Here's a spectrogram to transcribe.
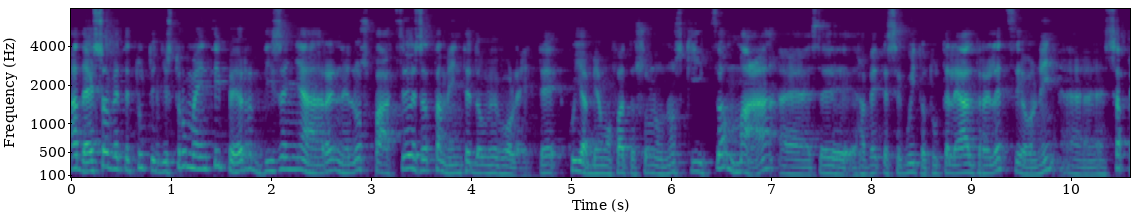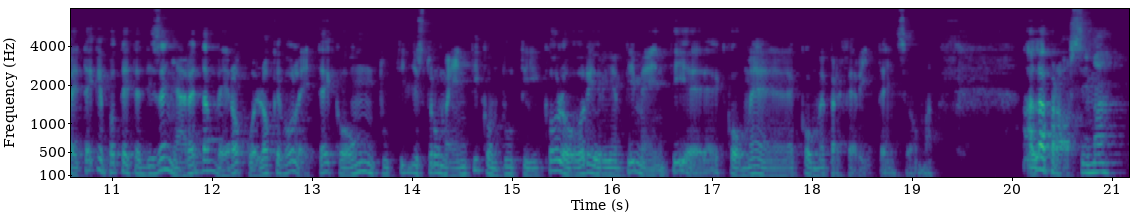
Adesso avete tutti gli strumenti per disegnare nello spazio esattamente dove volete. Qui abbiamo fatto solo uno schizzo, ma eh, se avete seguito tutte le altre lezioni eh, sapete che potete disegnare davvero quello che volete con tutti gli strumenti, con tutti i colori, i riempimenti e come, come preferite insomma. Alla prossima!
